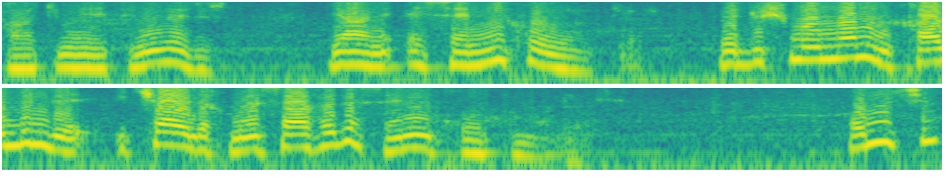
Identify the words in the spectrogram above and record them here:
Hakimiyetini verir. Yani esenlik olur diyor. Ve düşmanların kalbinde iki aylık mesafede senin korkun oluyor. Onun için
